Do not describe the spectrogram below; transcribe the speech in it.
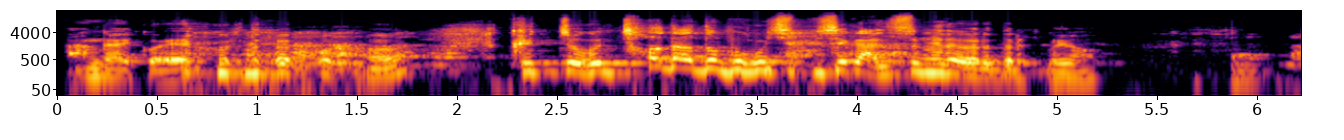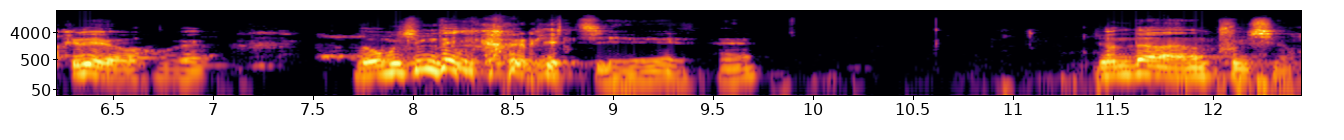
안 갈 거예요. 그러더라고. 어? 그쪽은 쳐다도 보고 싶지가 않습니다. 그러더라고요. 그래요. 예. 너무 힘드니까 그러겠지. 예? 연단하는 불시험.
